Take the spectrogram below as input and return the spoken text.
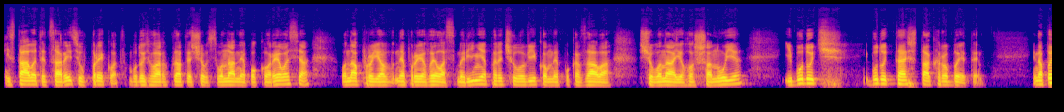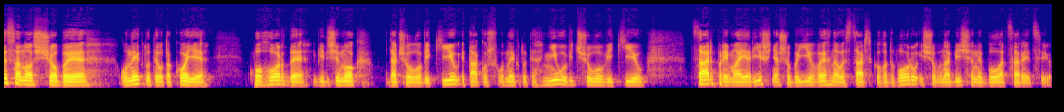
і ставити царицю в приклад, будуть говорити, що вона не покорилася, вона не проявила смиріння перед чоловіком, не показала, що вона його шанує, і будуть, і будуть теж так робити. І написано, щоб уникнути такої погорди від жінок для чоловіків, і також уникнути гніву від чоловіків. Цар приймає рішення, щоб її вигнали з царського двору і щоб вона більше не була царицею.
